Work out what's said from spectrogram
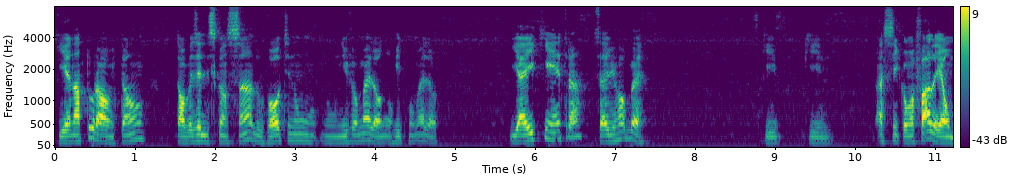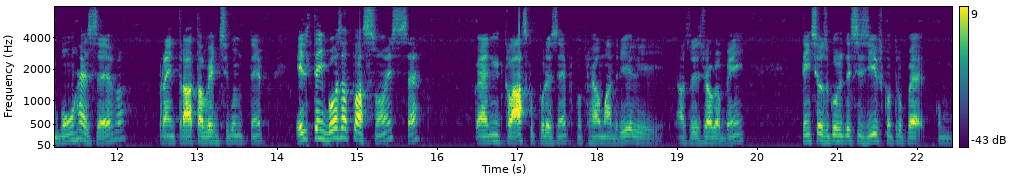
que é natural. Então, talvez ele descansando volte num, num nível melhor, num ritmo melhor. E aí que entra Sérgio Roberto. Que, que assim, como eu falei, é um bom reserva para entrar talvez no segundo tempo. Ele tem boas atuações, certo? É, em clássico, por exemplo, contra o Real Madrid, ele às vezes joga bem. Tem seus gols decisivos contra o como,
